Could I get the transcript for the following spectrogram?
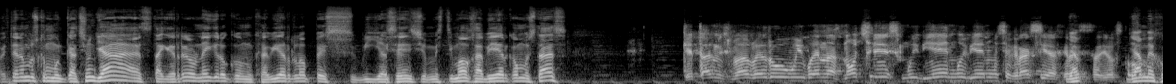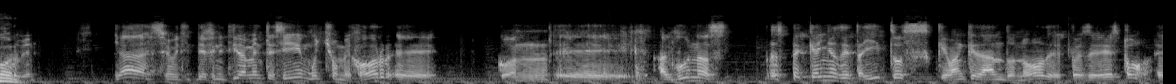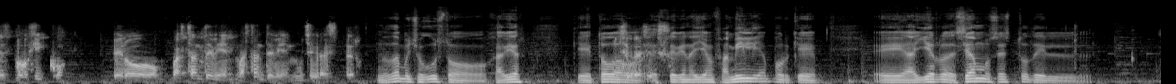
Hoy tenemos comunicación ya hasta Guerrero Negro con Javier López Villavicencio. Mi estimado Javier, ¿cómo estás? ¿Qué tal, mi estimado Pedro? Muy buenas noches. Muy bien, muy bien. Muchas gracias. Gracias a Dios. ya mejor. Ya, definitivamente sí, mucho mejor. Eh, con eh, algunos pues, pequeños detallitos que van quedando, ¿no? Después de esto, es lógico, pero bastante bien, bastante bien. Muchas gracias, Pedro. Nos da mucho gusto, Javier que todo esté bien allá en familia, porque eh, ayer lo decíamos, esto del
